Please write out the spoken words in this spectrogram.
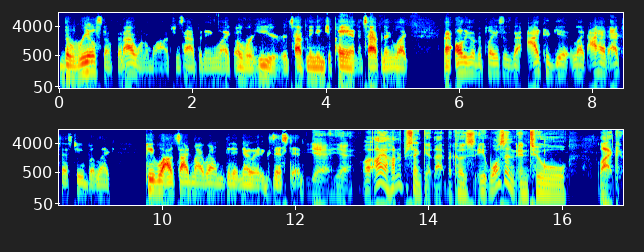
the real stuff that I want to watch is happening like over here. It's happening in Japan. It's happening like at all these other places that I could get like I had access to, but like people outside my realm didn't know it existed. Yeah, yeah. Well, I 100% get that because it wasn't until like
